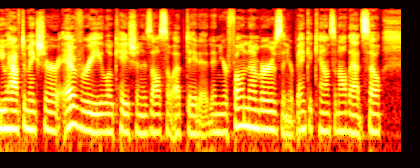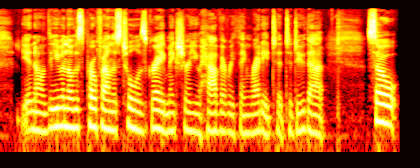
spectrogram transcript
you have to make sure every location is also updated and your phone numbers and your bank accounts and all that. So, you know, even though this profile and this tool is great, make sure you have everything ready to, to do that. So,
